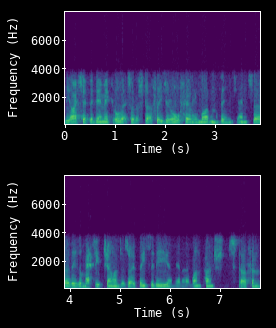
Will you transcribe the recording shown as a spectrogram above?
the ice epidemic, all that sort of stuff. These are all fairly modern things, and so these are massive challenges: obesity and you know, one-punch stuff, and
